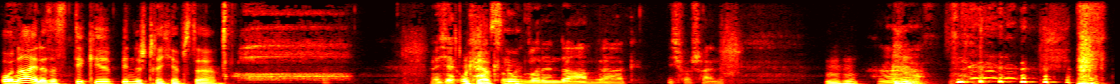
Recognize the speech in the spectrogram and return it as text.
Oh nein, das ist dicke Bindestrich Hipster. Welcher Okay, Kacknoob war denn da am Werk? Ich wahrscheinlich. Mhm. Ah.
